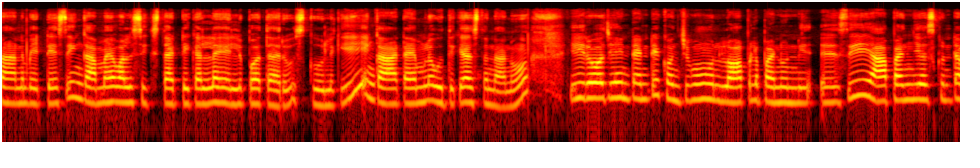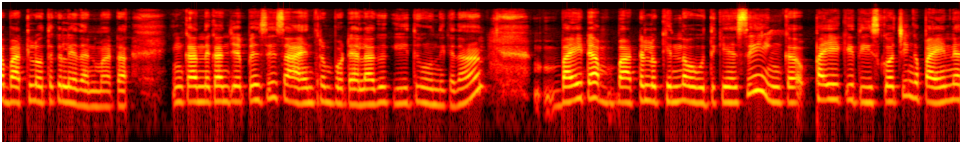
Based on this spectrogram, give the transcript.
నానబెట్టేసి ఇంకా అమ్మాయి వాళ్ళు సిక్స్ థర్టీ కల్లా వెళ్ళిపోతారు స్కూల్కి. ఇంకా ఆ టైంలో ఉతికేస్తున్నాను. ఈరోజు ఏంటంటే కొంచెము లోపల పని ఉండేసి ఆ పని చేసుకుంటే బట్టలు ఉతకలేదనమాట ఇంకా అందుకని చెప్పేసి సాయంత్రం పూట ఎలాగో గీతు ఉంది కదా. బయట బట్టలు కింద ఉతికేసి ఇంకా పైకి తీసుకొచ్చి ఇంకా పైన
